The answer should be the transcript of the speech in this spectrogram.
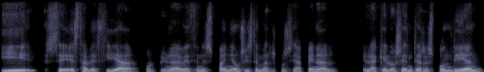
y se establecía por primera vez en España un sistema de responsabilidad penal en la que los entes respondían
